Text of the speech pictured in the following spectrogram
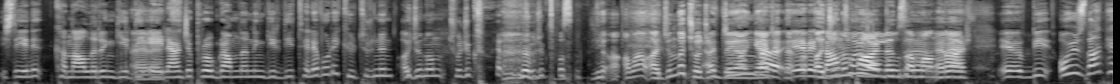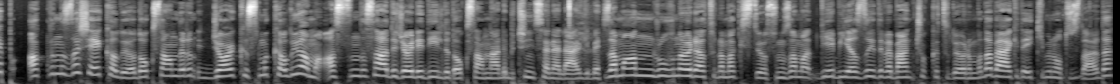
işte yeni kanalların girdiği, Evet. eğlence programlarının girdiği, televore kültürünün Acun'un çocuk çocuk ama Acun da çocuktu Acun'un yani da, gerçekten. evet, Acun'un parladığı zamanlar. evet. E, bir o yüzden hep aklınızda şey kalıyor. 90'ların joy kısmı kalıyor ama aslında sadece öyle değildi 90'larda bütün seneler gibi. Zamanın ruhunu öyle hatırlamak istiyorsunuz ama diye bir yazıydı ve ben çok katılıyorum buna. Belki de 2030'larda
